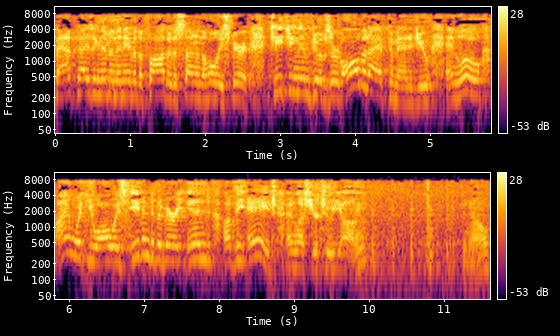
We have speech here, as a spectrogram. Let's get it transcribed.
baptizing them in the name of the Father, the Son, and the Holy Spirit, teaching them to observe all that I have commanded you, and lo, I am with you always, even to the very end of the age, unless you're too young. You know?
